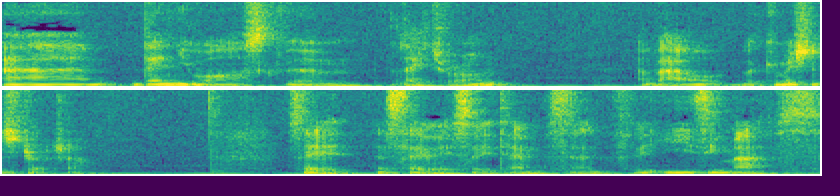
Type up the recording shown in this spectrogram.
Um, then you ask them later on about the commission structure. Say let's say they say 10% for the easy maths.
